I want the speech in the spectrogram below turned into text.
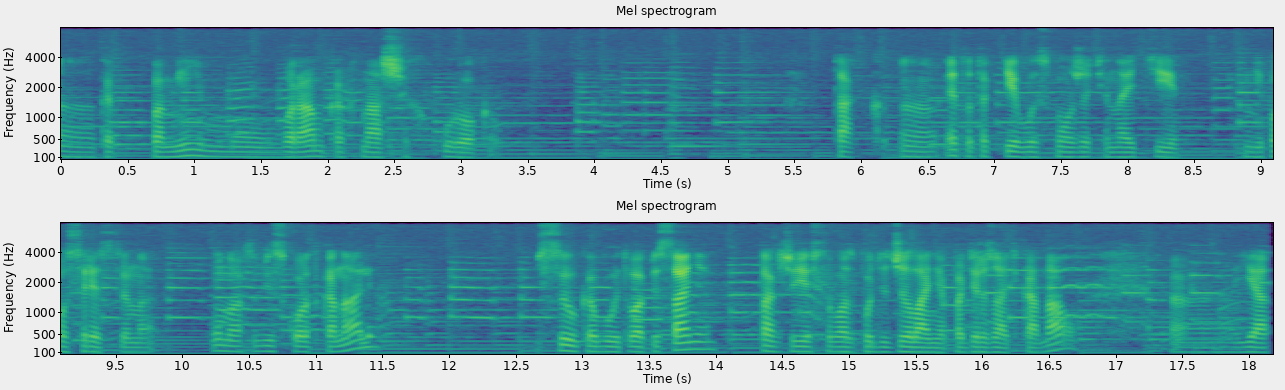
Э, как по минимуму в рамках наших уроков. Так, э, этот актив вы сможете найти непосредственно у нас в Discord канале. Ссылка будет в описании. Также, если у вас будет желание поддержать канал, э, я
